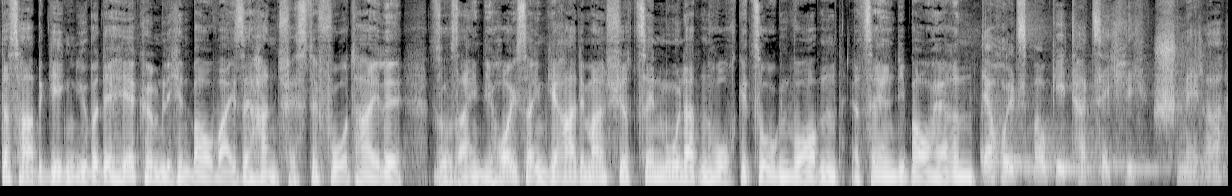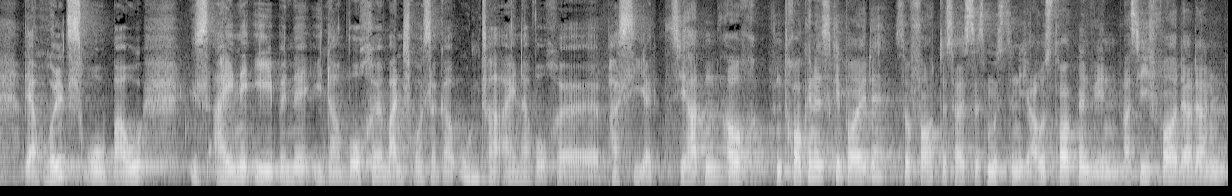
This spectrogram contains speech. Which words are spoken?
das habe gegenüber der herkömmlichen Bauweise handfeste Vorteile. So seien die Häuser in gerade mal 14 Monaten hochgezogen worden, erzählen die Bauherren. Der Holzbau geht tatsächlich schneller. Der Holzrohbau ist eine Ebene in einer Woche, manchmal sogar unter einer Woche äh, passiert. Sie hatten auch ein trockenes Gebäude sofort, das heißt, es musste nicht austrocknen wie ein Massivbau, der dann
